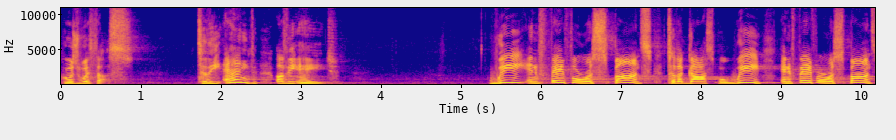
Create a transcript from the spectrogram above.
who's with us to the end of the age we, in faithful response to the gospel, we, in faithful response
